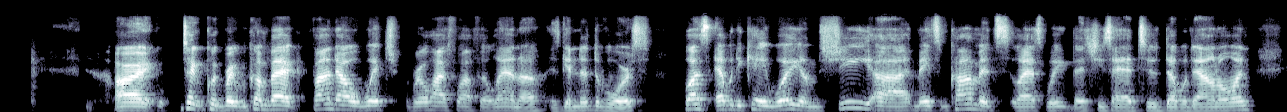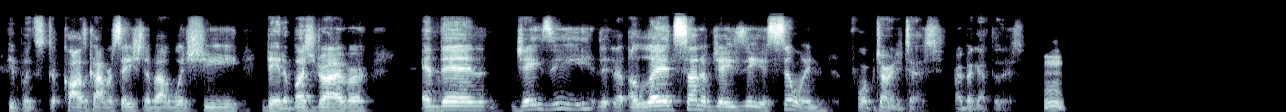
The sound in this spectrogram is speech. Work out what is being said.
All right. Take a quick break. We come back, find out which Real Housewife of Atlanta is getting a divorce. Plus, Eboni K. Williams, she uh, made some comments last week that she's had to double down on. People caused a conversation about would she date a bus driver. And then Jay Z, a alleged son of Jay Z, is suing for a paternity test. Right back after this. Mm.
